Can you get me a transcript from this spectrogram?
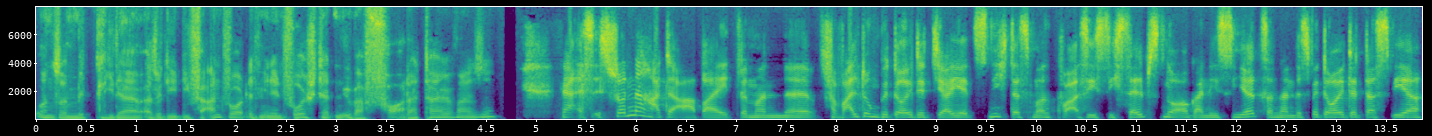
unsere Mitglieder, also die, die Verantwortlichen in den Vorstädten überfordert teilweise? Ja, es ist schon eine harte Arbeit, wenn man äh, Verwaltung bedeutet ja jetzt nicht, dass man quasi sich selbst nur organisiert, sondern das bedeutet, dass wir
